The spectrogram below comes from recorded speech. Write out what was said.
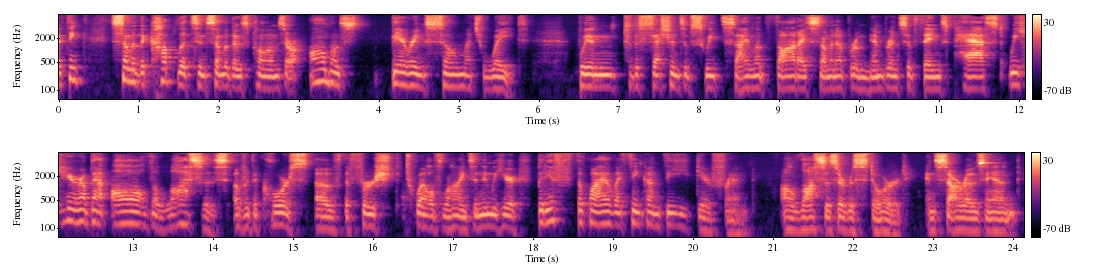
I think some of the couplets in some of those poems are almost bearing so much weight. When to the sessions of sweet silent thought I summon up remembrance of things past, we hear about all the losses over the course of the first 12 lines. And then we hear, But if the while I think on thee, dear friend, all losses are restored and sorrows end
